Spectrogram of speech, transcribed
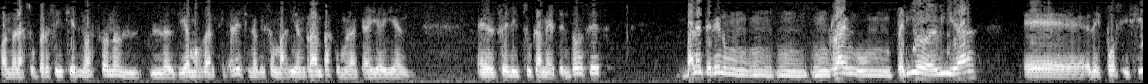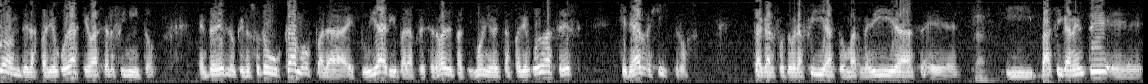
cuando las superficies no son, digamos, verticales, sino que son más bien rampas como la que hay ahí en, en Félix Zucamet. Entonces, van a tener un, un, rango, un periodo de vida eh, de exposición de las paleocuevas que va a ser finito. Entonces, lo que nosotros buscamos para estudiar y para preservar el patrimonio de estas paleocuevas es generar registros, sacar fotografías, tomar medidas, eh, y básicamente eh,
